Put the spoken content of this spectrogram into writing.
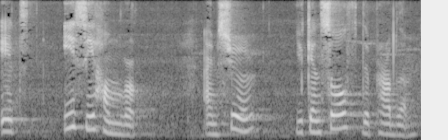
It's easy homework. I'm sure you can solve the problem.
